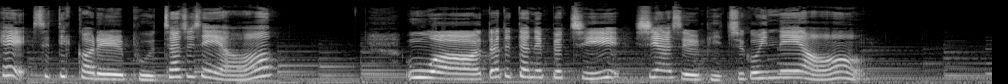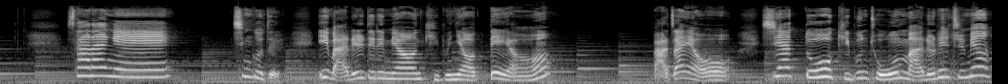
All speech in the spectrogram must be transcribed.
해 스티커를 붙여주세요. 우와, 따뜻한 햇볕이 씨앗을 비추고 있네요. 사랑해. 친구들, 이 말을 들으면 기분이 어때요? 맞아요. 씨앗도 기분 좋은 말을 해주면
